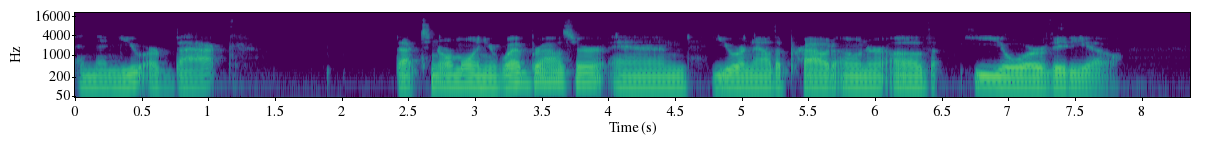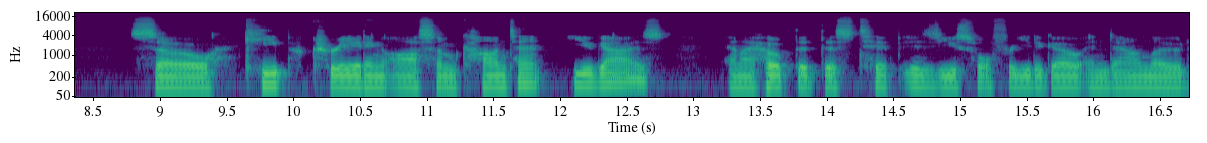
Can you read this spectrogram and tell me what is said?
And then you are back back to normal in your web browser and you are now the proud owner of your video. So keep creating awesome content, you guys, and I hope that this tip is useful for you to go and download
